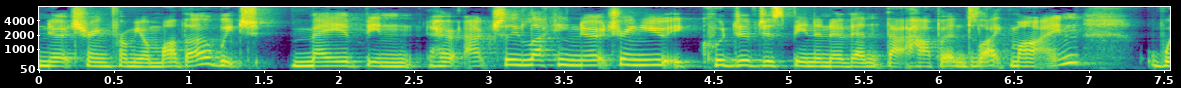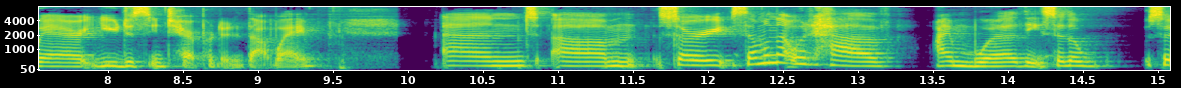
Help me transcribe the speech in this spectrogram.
nurturing from your mother, which may have been her actually lacking nurturing you. It could have just been an event that happened like mine, where you just interpreted it that way. And um, so, someone that would have, I'm worthy. So, the so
